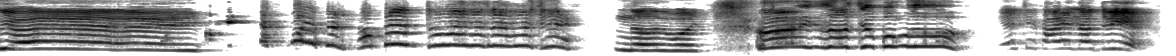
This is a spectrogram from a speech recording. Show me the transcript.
давай. На, давай. Ай, зараз я помру! Я чекаю на двір.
